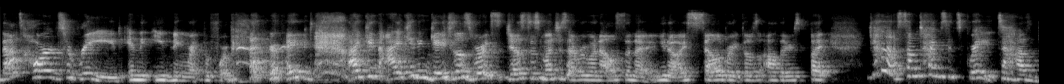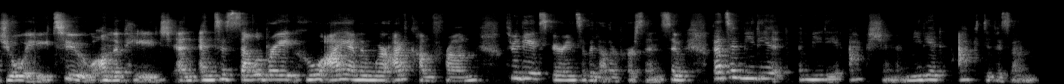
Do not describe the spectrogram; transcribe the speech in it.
that's hard to read in the evening right before bed right? I can i can engage those works just as much as everyone else and i you know i celebrate those others. But yeah sometimes it's great to have joy too on the page and and to celebrate who i am and where i've come from through the experience of another person. So that's immediate immediate action immediate activism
